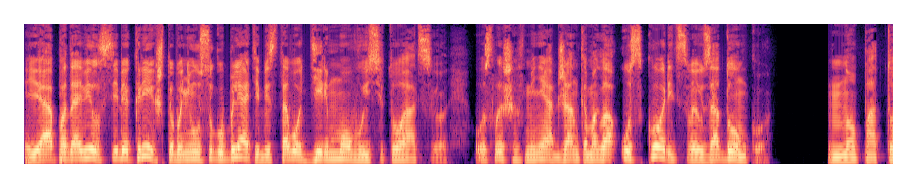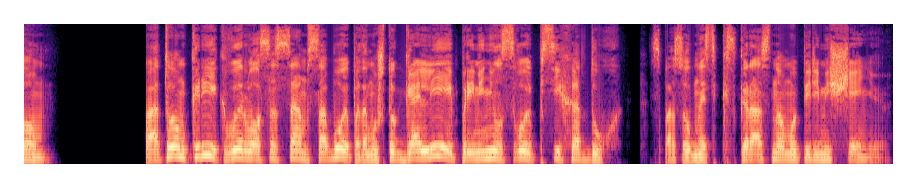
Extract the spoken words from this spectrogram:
Я подавил в себе крик, чтобы не усугублять и без того дерьмовую ситуацию. Услышав меня, Джанка могла ускорить свою задумку. Но потом... Потом крик вырвался сам собой, потому что Галей применил свой психодух, способность к скоростному перемещению.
